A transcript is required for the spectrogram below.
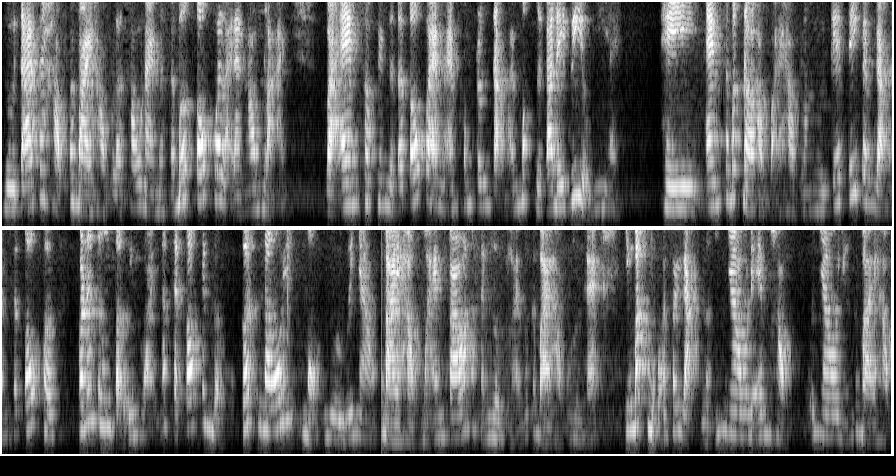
người ta sẽ học cái bài học là sau này mình sẽ bớt tốt với lại đàn ông lại và em sau khi người ta tốt với em mà em không trân trọng, em mất người ta đi, ví dụ như vậy, thì em sẽ bắt đầu học bài học là người kế tiếp em gặp em sẽ tốt hơn. Và nó tương tự như vậy, nó sẽ có cái độ kết nối mọi người với nhau. Bài học mà em có nó sẽ ngược lại với cái bài học của người khác. Nhưng bắt buộc em phải gặp lẫn nhau để em học của nhau những cái bài học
